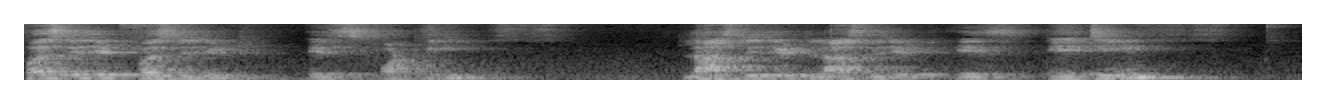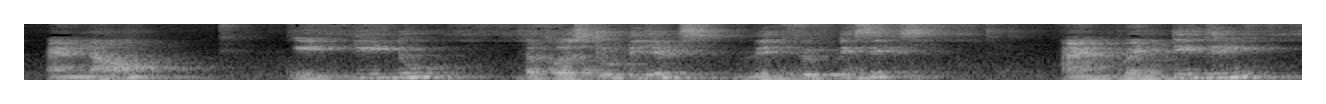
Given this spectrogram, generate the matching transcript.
First digit, first digit is 40. Last digit, last digit is 18. And now 82, the first two digits with 56 and 23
